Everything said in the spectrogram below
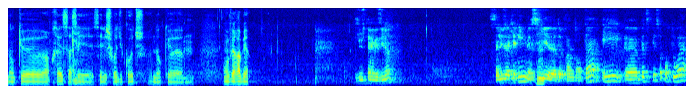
Donc euh, après, ça c'est les choix du coach. Donc euh, on verra bien. Justin Vézina. Salut Zachary, merci mm. de prendre ton temps. Et petite question pour toi,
